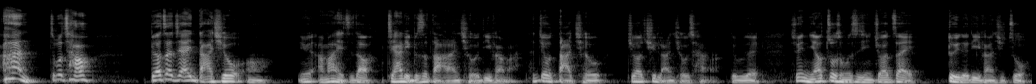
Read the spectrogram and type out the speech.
啊这么吵，不要在家里打球啊！”因为阿妈也知道家里不是打篮球的地方嘛，他就打球。就要去篮球场嘛，对不对？所以你要做什么事情，就要在对的地方去做。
